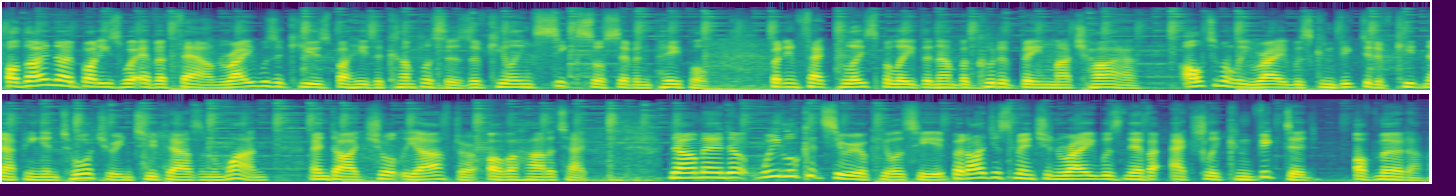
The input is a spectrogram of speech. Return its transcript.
Although no bodies were ever found, Ray was accused by his accomplices of killing six or seven people. But in fact, police believe the number could have been much higher. Ultimately, Ray was convicted of kidnapping and torture in 2001 and died shortly after of a heart attack. Now, Amanda, we look at serial killers here, but I just mentioned Ray was never actually convicted of murder.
